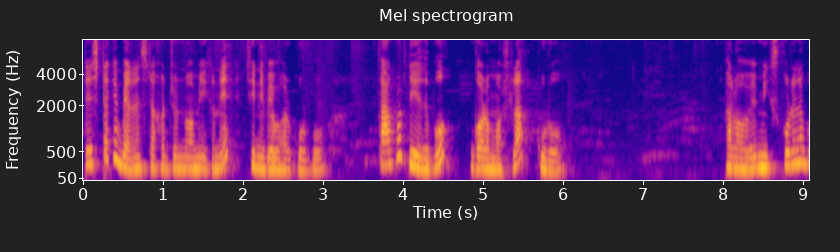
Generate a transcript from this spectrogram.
টেস্টটাকে ব্যালেন্স রাখার জন্য আমি এখানে চিনি ব্যবহার করব। তারপর দিয়ে দেব গরম মশলা গুঁড়ো। ভালোভাবে মিক্স করে নেব।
